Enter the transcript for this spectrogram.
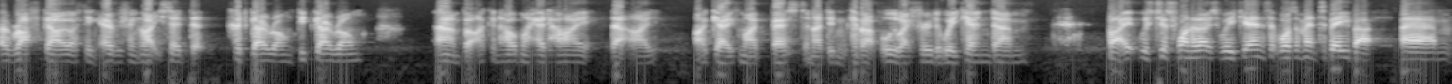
a, rough go. I think everything, like you said, that could go wrong did go wrong. Um, but I can hold my head high that I I gave my best and I didn't give up all the way through the weekend. Um, but it was just one of those weekends that wasn't meant to be. But um,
